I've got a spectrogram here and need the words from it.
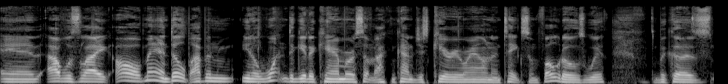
and I was like, oh man, dope. I've been, you know, wanting to get a camera or something I can kind of just carry around and take some photos with because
